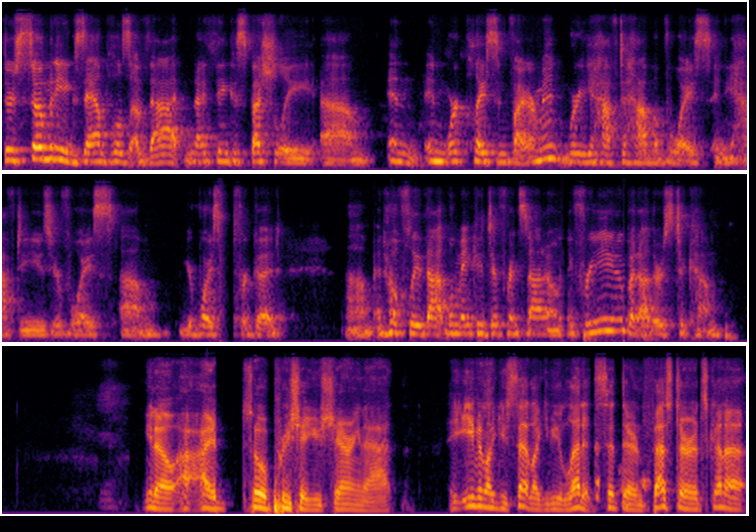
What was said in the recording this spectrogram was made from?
there's so many examples of that and i think especially um, in in workplace environment where you have to have a voice and you have to use your voice um, your voice for good um, and hopefully that will make a difference not only for you but others to come you know I, I so appreciate you sharing that even like you said like if you let it sit there and fester it's gonna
